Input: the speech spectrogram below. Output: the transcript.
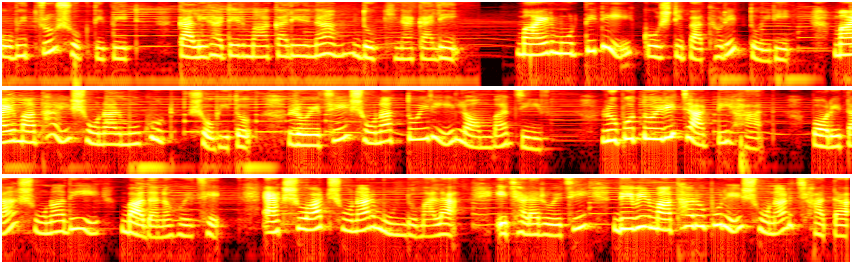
পবিত্র শক্তিপীঠ। কালীঘাটের মা কালীর নাম দক্ষিণা কালী। মায়ের মূর্তিটি কোষ্টি পাথরের তৈরি। মায়ের মাথায় সোনার মুকুট শোভিত। রয়েছে সোনার তৈরি লম্বা জিভ রূপোর তৈরি চারটি হাত। পরে তা সোনা দিয়ে বাঁধানো হয়েছে। একশো আট সোনার মুন্ডমালা। এছাড়া রয়েছে দেবীর মাথার ওপরে সোনার ছাতা।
